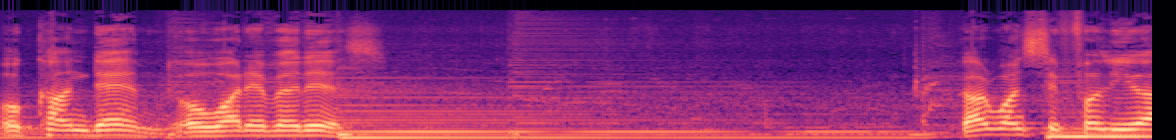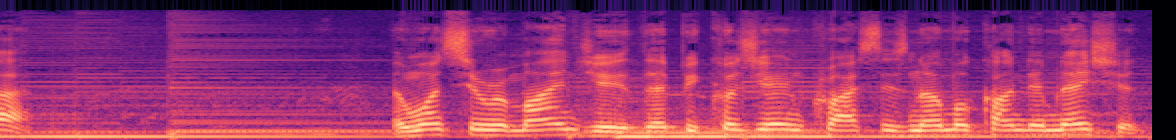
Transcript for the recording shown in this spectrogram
or condemned, or whatever it is, God wants to fill you up and wants to remind you that because you're in Christ, there's no more condemnation.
